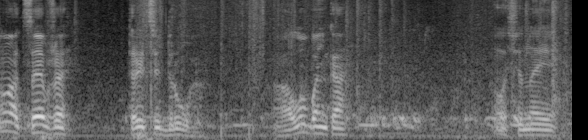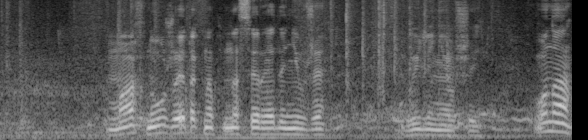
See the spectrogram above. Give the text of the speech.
Ну, а це вже 32. Голубонька. Ось у неї мах, ну вже так на, на середині вже вилінявший. Вона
